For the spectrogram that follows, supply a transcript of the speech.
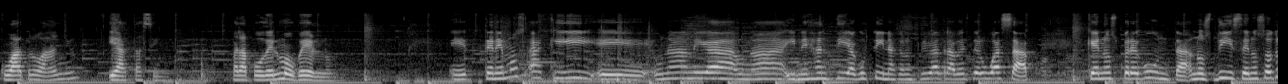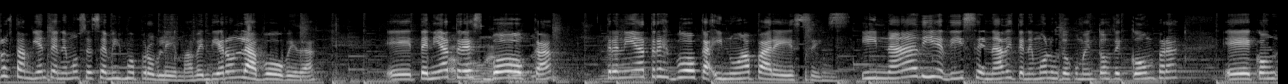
Cuatro años y hasta cinco. Para poder moverlo. Eh, tenemos aquí eh, una amiga, una Inés Antí Agustina, que nos escribe a través del WhatsApp, que nos pregunta, nos dice, nosotros también tenemos ese mismo problema. Vendieron la bóveda, eh, tenía Ah, tres un azote. bocas, tenía tres bocas y no aparecen. Y nadie dice nada y tenemos los documentos de compra eh, con...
